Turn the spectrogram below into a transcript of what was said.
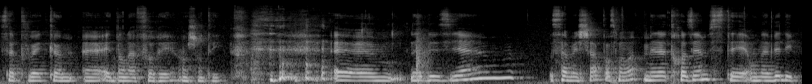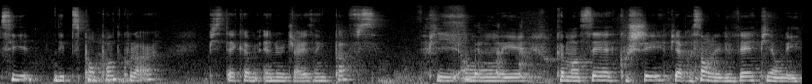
Ça pouvait être comme euh, être dans la forêt, enchanté. la deuxième, ça m'échappe en ce moment, mais la troisième, c'était, on avait des petits, des petits pompons de couleur. Puis c'était comme energizing puffs. Puis on les on commençait à coucher, puis après ça on les levait, puis on les,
